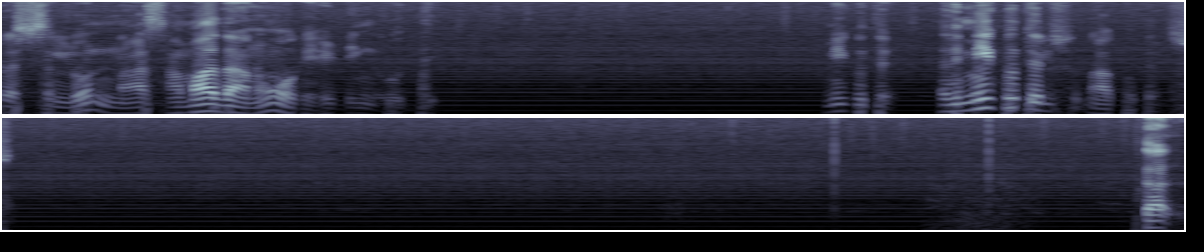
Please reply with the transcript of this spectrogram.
ప్రశ్నల్లో నా సమాధానం ఒక హెడ్డింగ్ అవుద్ది. మీకు తెలుసు అది మీకు తెలుసు నాకు తెలుసు కాదు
